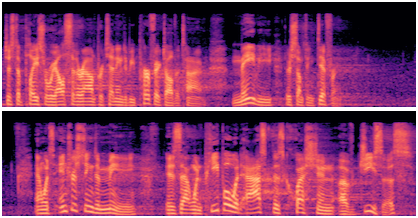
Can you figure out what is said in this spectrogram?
just a place where we all sit around pretending to be perfect all the time. Maybe there's something different. And what's interesting to me is that when people would ask this question of Jesus,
